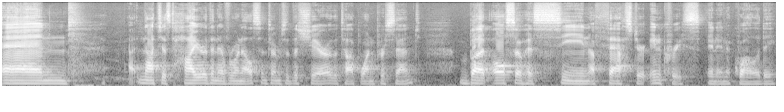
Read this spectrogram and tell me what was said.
and not just higher than everyone else in terms of the share, of the top 1%, but also has seen a faster increase in inequality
